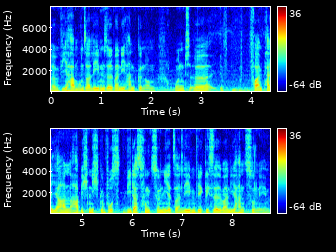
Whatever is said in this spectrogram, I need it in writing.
äh, wir haben unser Leben selber in die Hand genommen. Und äh, vor ein paar Jahren habe ich nicht gewusst, wie das funktioniert, sein Leben wirklich selber in die Hand zu nehmen,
